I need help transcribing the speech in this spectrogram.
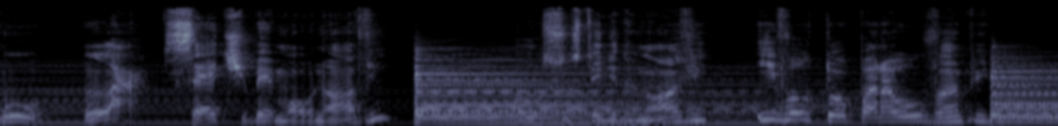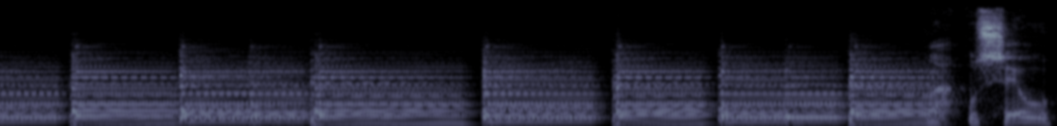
o Lá 7 bemol 9, ou sustenido 9, e voltou para o Vamp o seu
